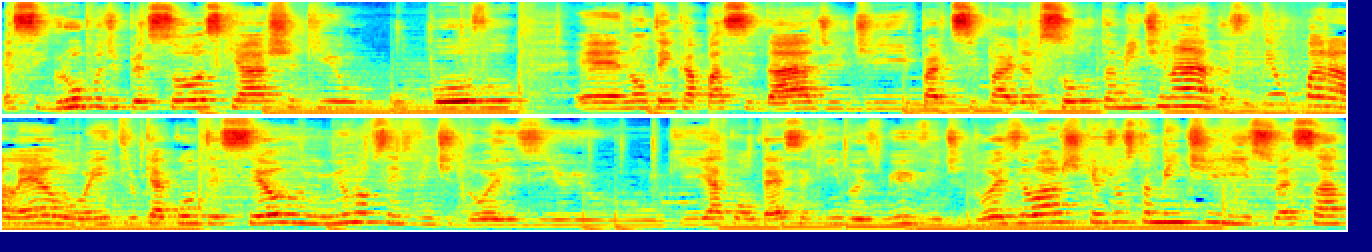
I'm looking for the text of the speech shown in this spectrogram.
esse grupo de pessoas que acha que o, o povo é, não tem capacidade de participar de absolutamente nada. Se tem um paralelo entre o que aconteceu em 1922 e o que acontece aqui em 2022, eu acho que é justamente isso, essa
